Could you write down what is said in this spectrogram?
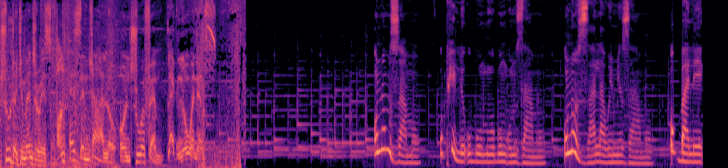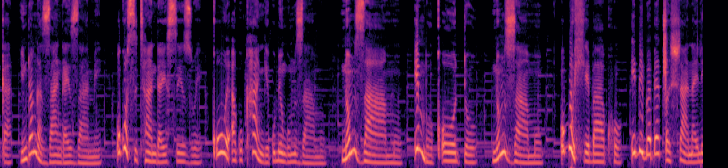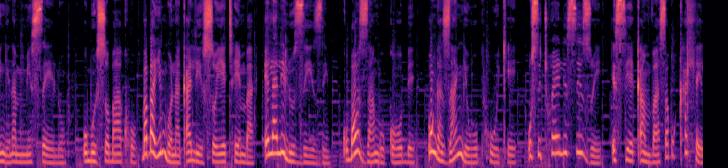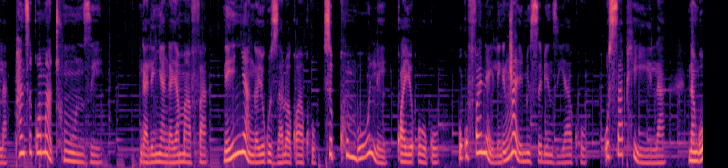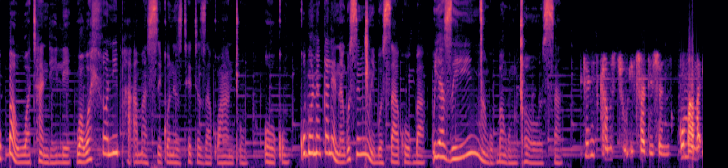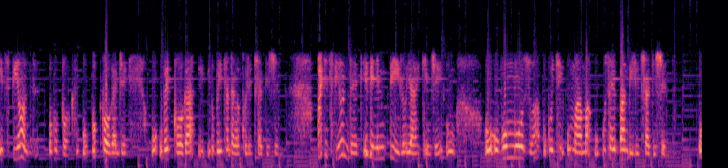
True documentaries on Ezenhlalo on True FM like no one else. Unomzamo uphile ubomi obungumzamo, unozala wemizamo. Ukubaleka yinto angazange izame, ukusithanda isizwe kuwe akukhange kube ngumzamo. Nomzamo, imbokodo, nomzamo, ubuhle bakho ibibe bexeshana elingenammiselo. Ubuso bakho. Baba yimbonakaliso yethemba elaliluzizi. Kuba uzange ugobe ungazange wophuke usithwele isizwe esiye kamva sakukhahlela phantsi kwamathunzi. Ngale nyanga yamafa neyinyanga yokuzalwa kwakho sikukhumbule kwaye oku ukufanele ngenxa yemisebenzi yakho usaphila nangokuba uwathandile wawahlonipha amasiko nezithethe zakwantu. Oku kubonakale nakwisinxibo sakho ukuba uyazingca ngokuba ngumxhosa. When it comes to i-traditions kumama it's beyond ukugqoka. Ukugqoka nje ubegqoka ubeyithanda kakhulu i-tradition but it's beyond that. Even impilo yakhe nje ubumuzwa ukuthi umama usayibambile i-tradition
